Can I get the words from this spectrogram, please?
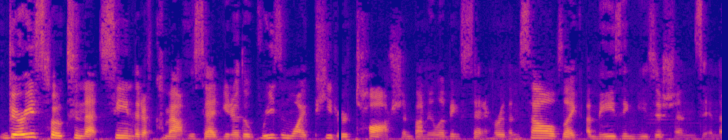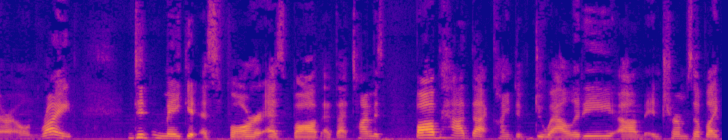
various folks in that scene that have come out and said, you know, the reason why Peter Tosh and Bunny Livingston, who are themselves like amazing musicians in their own right, didn't make it as far as Bob at that time is Bob had that kind of duality um, in terms of like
